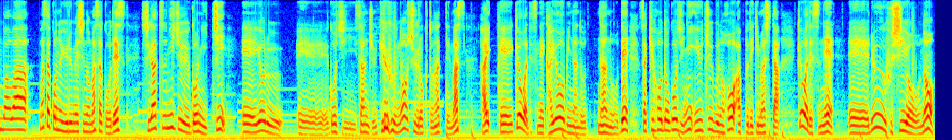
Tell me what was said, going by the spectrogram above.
んばんは、まさこのゆるめしのまさこです。4月25日、えー、夜、えー、5時39分の収録となってます。はい、えー、今日はですね火曜日なのなので先ほど5時に YouTube の方アップできました。今日はですね、えー、ルー不使用の、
